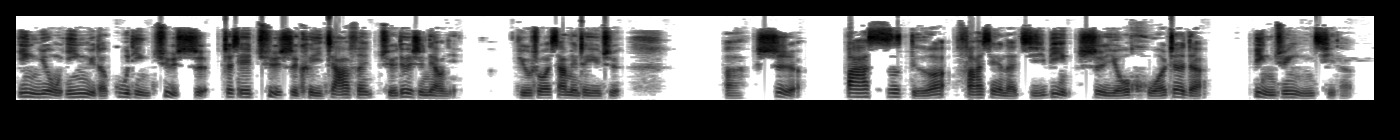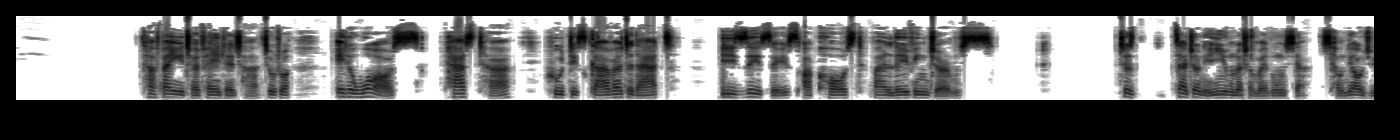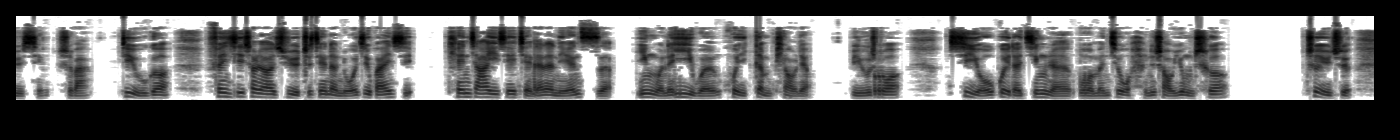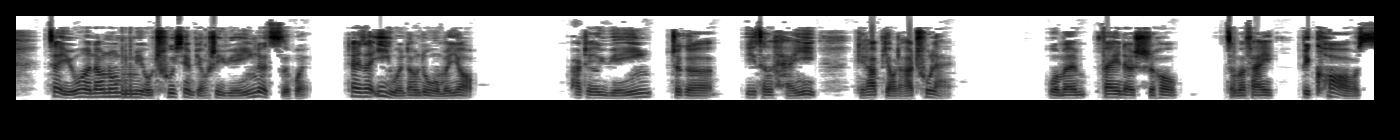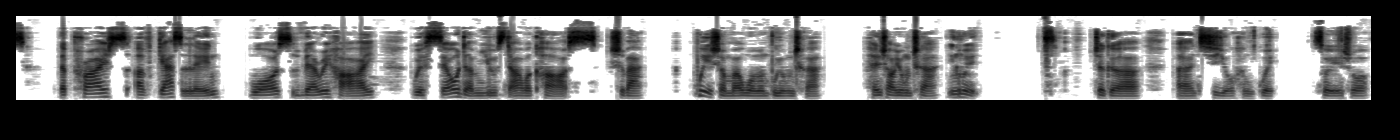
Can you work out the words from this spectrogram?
应用英语的固定句式，这些句式可以加分，绝对是亮点。比如说下面这一句，啊，是巴斯德发现了疾病是由活着的病菌引起的。它翻译成翻译成啥？就是说，It was Pasteur who discovered that diseases are caused by living germs。在这里应用了什么东西啊？强调句型是吧？第五个，分析上下句之间的逻辑关系，添加一些简单的连词，英文的译文会更漂亮。比如说，汽油贵得惊人，我们就很少用车。这一句在原文当中并没有出现表示原因的词汇。但是在译文当中，我们要把这个原因、这个一层含义给它表达出来。我们翻译的时候怎么翻译？Because the price of gasoline was very high, we seldom used our cars，是吧？为什么我们不用车啊？很少用车啊？因为这个呃汽油很贵，所以说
